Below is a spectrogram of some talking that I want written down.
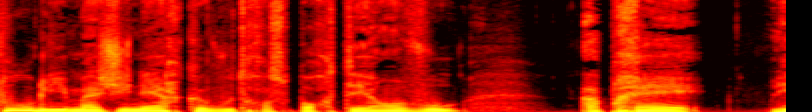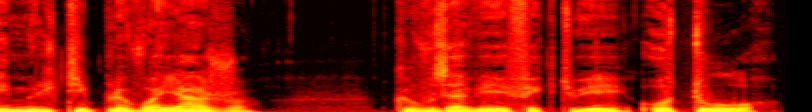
tout l'imaginaire que vous transportez en vous après les multiples voyages que vous avez effectués autour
